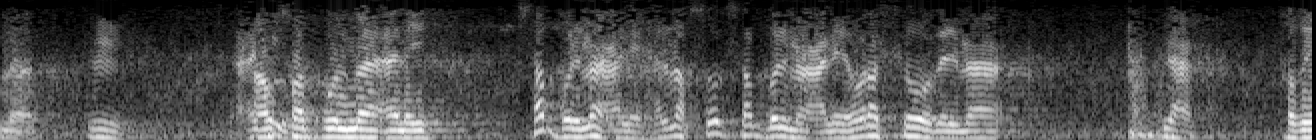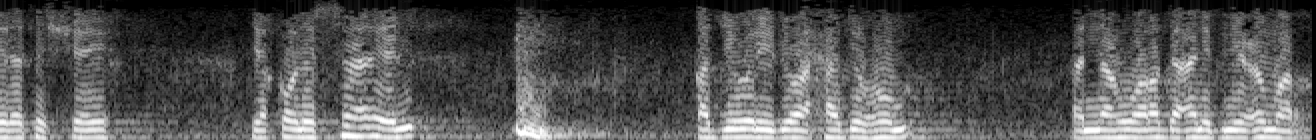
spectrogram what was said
نعم. أو صب الماء عليه. صب الماء عليه. المقصود صب الماء عليه ورشه بالماء. نعم. فضيلة الشيخ يقول السائل قد يورد أحدهم أنه ورد عن ابن عمر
